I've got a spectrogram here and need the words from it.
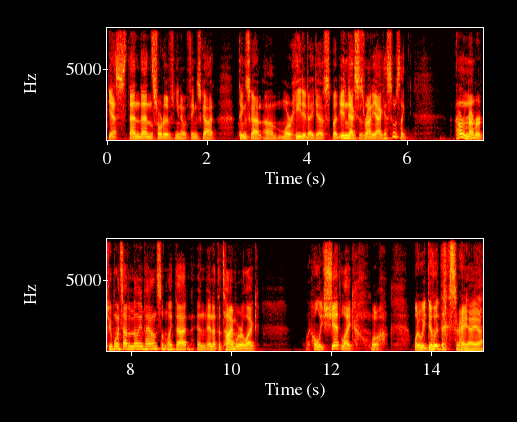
yes, then then sort of you know things got things got um, more heated, I guess. But indexes around, yeah, I guess it was like I don't remember two point seven million pounds, something like that. And and at the time we were like, like holy shit, like. Well, what do we do with this, right? Yeah,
